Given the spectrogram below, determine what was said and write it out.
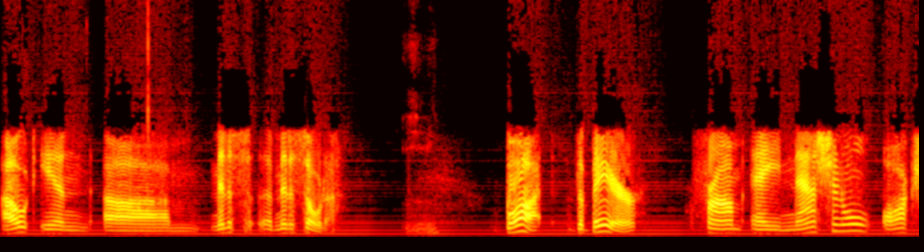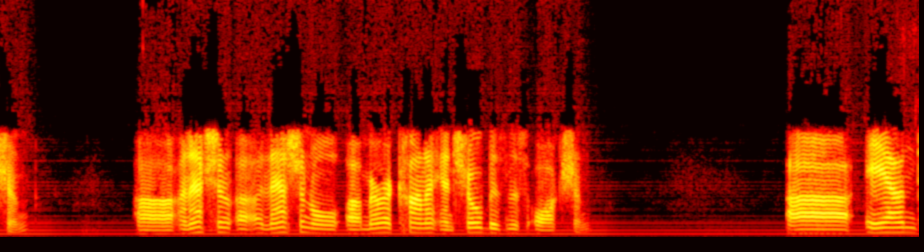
out in um, Minnesota, Minnesota Mhm. bought the bear from a national auction, uh, a national, uh, a national Americana and show business auction, uh, and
